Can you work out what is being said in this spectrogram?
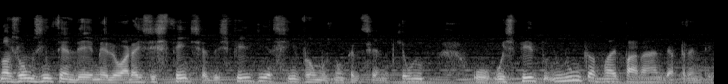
nós vamos entender melhor a existência do espírito e assim vamos não crescendo, porque o, o, o espírito nunca vai parar de aprender.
